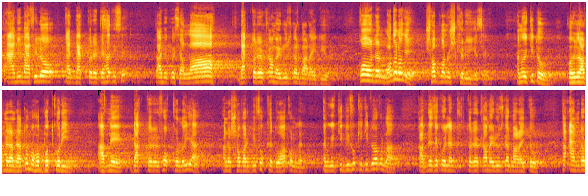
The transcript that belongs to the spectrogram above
তা আমি মাহফিলও এক ডাক্তারে টেহা দিছে। তা আমি কইছি, আল্লাহ, ডাক্তারের কামাই রোজগার বাড়াই দিও। কনের লগে লগে সব মানুষ খেরুই গেছে। আমি কই, কি তো? কহিল আপনার আমরা এত মহব্বত করি। আপনি ডাক্তারের পক্ষ লইয়া আমরা সবার বিপক্ষে দোয়া করলেন। আমি কি বিপক্ষে কি দোয়া করলাম আপনি যে কইলেন ডাক্তারের কামাই রোজগার বাড়াইতো। তা আমরার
